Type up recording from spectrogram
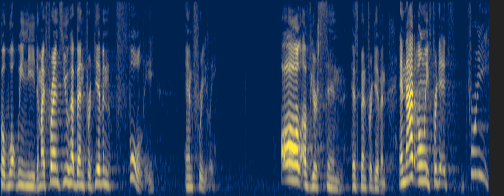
but what we need. And my friends, you have been forgiven fully and freely. All of your sin has been forgiven. And not only forgiven, it's free.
